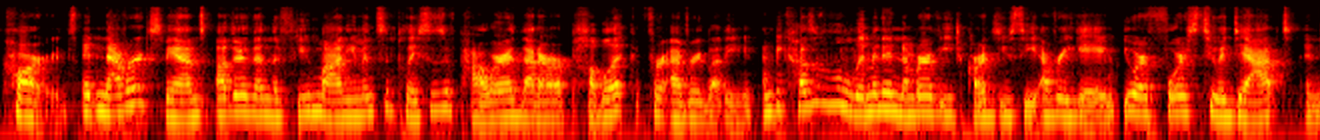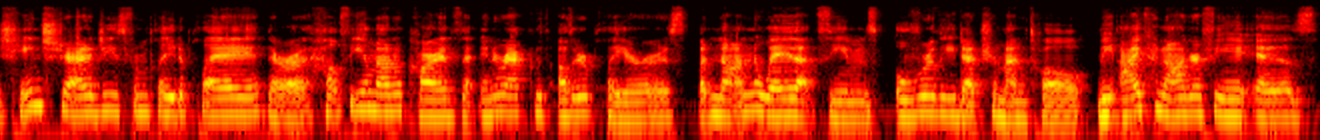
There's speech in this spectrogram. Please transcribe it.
cards. It never expands other than the few monuments and places of power that are public for everybody. And because of the limited number of each cards you see every game, you are forced to adapt and change strategies from play to play. There are a healthy amount of cards that interact with other players, but not in a way that seems overly detrimental. The iconography is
